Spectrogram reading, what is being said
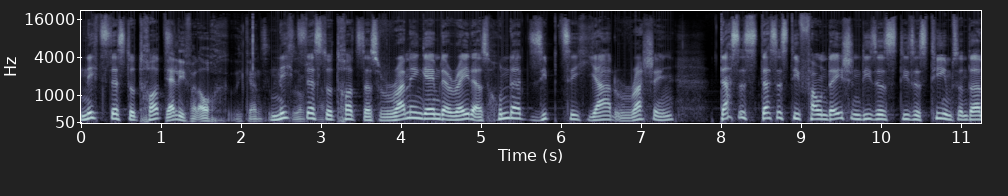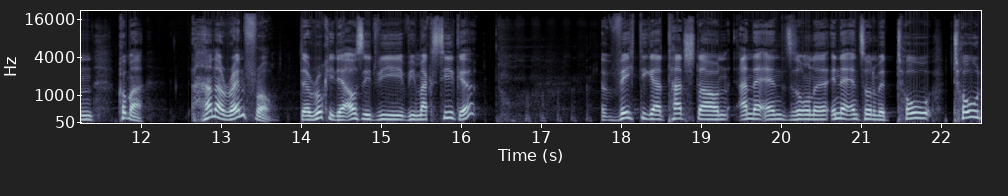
Nichtsdestotrotz, Der liefert auch die ganze nichtsdestotrotz, das Running Game der Raiders, 170 Yard Rushing. Das ist, das ist die Foundation dieses, dieses Teams. Und dann, guck mal, Hannah Renfro, der Rookie, der aussieht wie, wie Max Thielke, wichtiger Touchdown an der Endzone, in der Endzone mit Toe, Toe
